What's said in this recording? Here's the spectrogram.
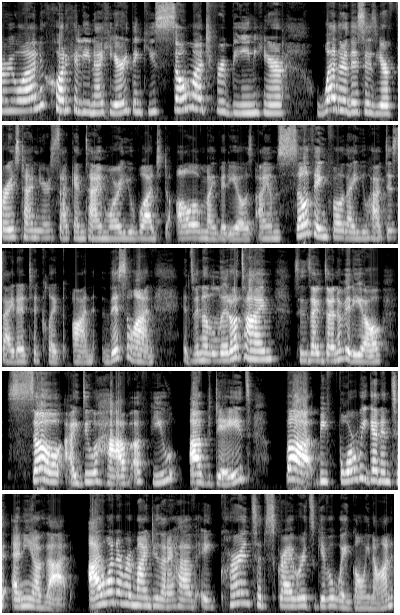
everyone, Jorgelina here. Thank you so much for being here. Whether this is your first time, your second time, or you watched all of my videos, I am so thankful that you have decided to click on this one. It's been a little time since I've done a video, so I do have a few updates. But before we get into any of that, I want to remind you that I have a current subscribers giveaway going on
